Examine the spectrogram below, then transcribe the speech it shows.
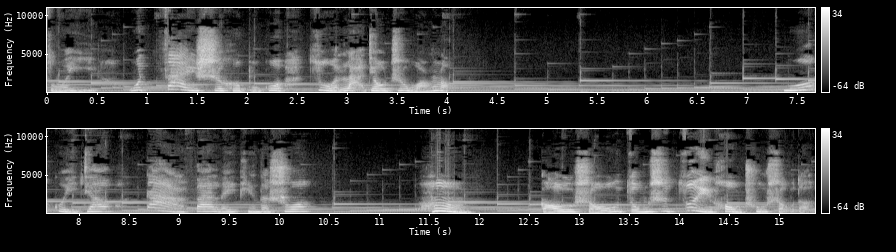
所以我再适合不过做辣椒之王了。魔鬼椒大发雷霆地说：“哼，高手总是最后出手的，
